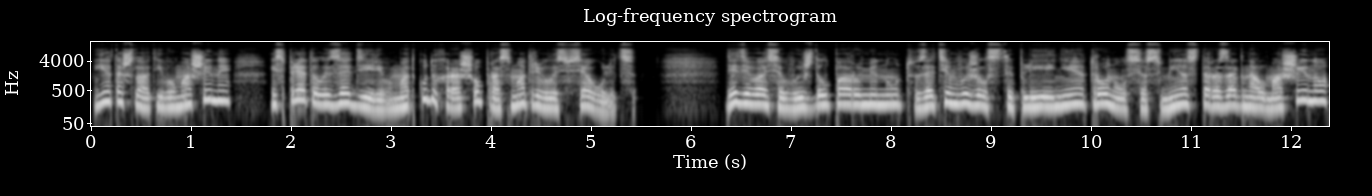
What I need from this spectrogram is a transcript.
Я отошла от его машины и спряталась за деревом, откуда хорошо просматривалась вся улица. Дядя Вася выждал пару минут, затем выжил сцепление, тронулся с места, разогнал машину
